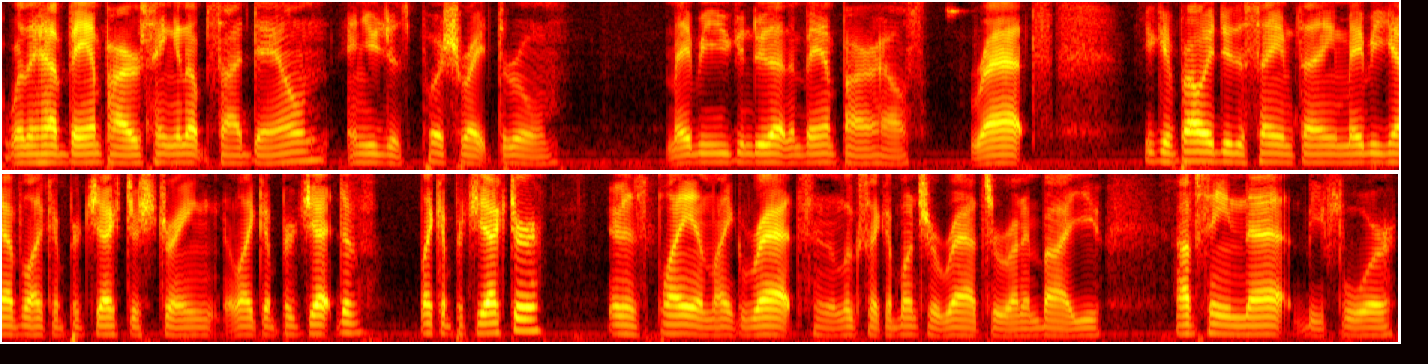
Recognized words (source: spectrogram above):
where they have vampires hanging upside down and you just push right through them. Maybe you can do that in a vampire house. Rats. You could probably do the same thing. Maybe you have like a projector string, like a projective, like a projector, and it's playing like rats, and it looks like a bunch of rats are running by you. I've seen that before,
